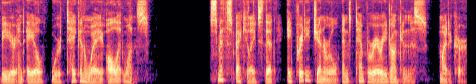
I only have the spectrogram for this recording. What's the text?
beer, and ale were taken away all at once? Smith speculates that a pretty general and temporary drunkenness might occur,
